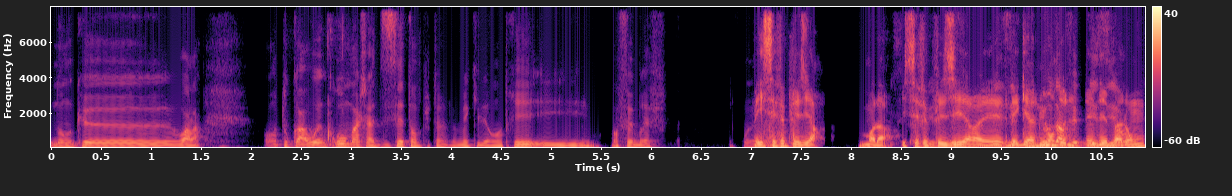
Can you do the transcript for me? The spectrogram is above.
Donc, euh, voilà. En tout cas, ouais, gros match à 17 ans, putain. Le mec, il est rentré et... Enfin bref. Mais il s'est fait plaisir. Voilà, Il s'est fait plaisir. Et les gars lui ont donné des ballons.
